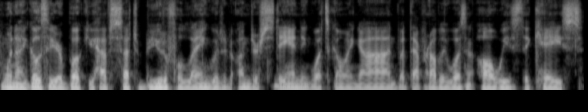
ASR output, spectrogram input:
when I go through your book, you have such beautiful language of understanding mm-hmm. what's going on, but that probably wasn't always the case.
